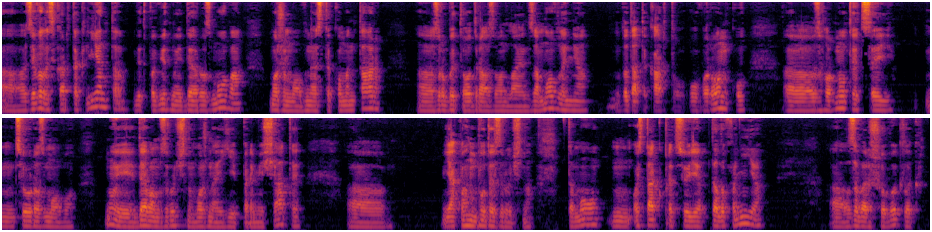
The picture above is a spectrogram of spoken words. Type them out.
Е, З'явилась карта клієнта, відповідно йде розмова, можемо внести коментар, зробити одразу онлайн замовлення, додати карту у воронку, згорнути цей, цю розмову. Ну і де вам зручно, можна її переміщати, як вам буде зручно. Тому ось так працює телефонія. Е, Завершую виклик.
